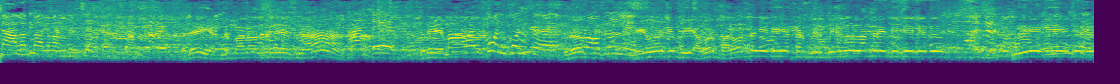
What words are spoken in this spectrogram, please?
చాలా బలవంతం చేశారు అదే ఎంత బలవంతం చేసినా? అంటే ఇప్పుడు ఏం- మా వరకు అనుకోండి సార్ ఇప్పుడు ప్రాబ్లం మీ లేదు. వరకు మీ ఎవరు బలవంతంగా ఎందుకు చేస్తారు? మీరు మిగిలిన వాళ్ళందరూ ఎందుకు చేయలేదు? మీరు ఎందుకు చేశారు?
